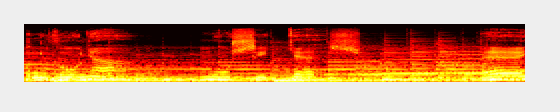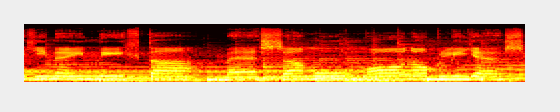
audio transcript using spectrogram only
κουδούνια, μουσικές. Έγινε η νύχτα μέσα μου μόνο πληγές,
